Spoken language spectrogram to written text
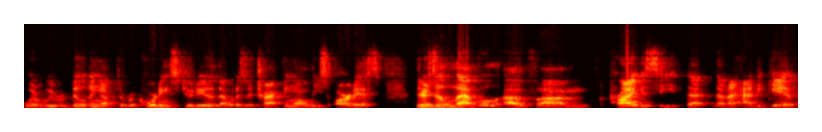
where we were building up the recording studio that was attracting all these artists, there's a level of um, privacy that that I had to give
